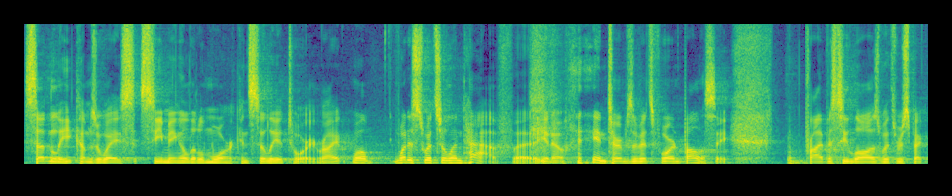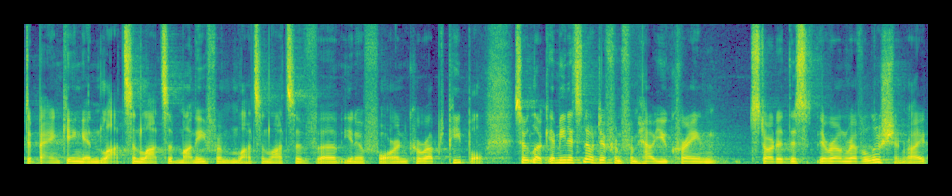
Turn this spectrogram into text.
suddenly he comes away seeming a little more conciliatory. Right? Well, what does Switzerland have? Uh, you know, in terms of its foreign policy privacy laws with respect to banking and lots and lots of money from lots and lots of uh, you know foreign corrupt people. So look, I mean, it's no different from how Ukraine started this their own revolution, right?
